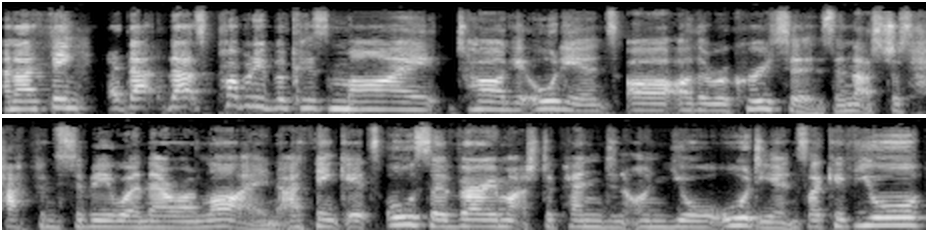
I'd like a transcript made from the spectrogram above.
And I think that that's probably because my target audience are other recruiters, and that's just happens to be when they're online. I think it's also very much dependent on your audience. Like if you're,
